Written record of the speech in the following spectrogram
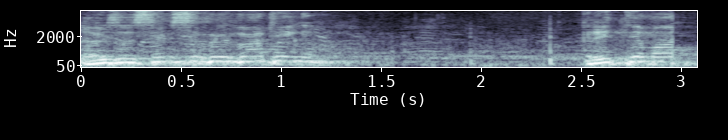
there's a sensible batting. Krityaman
